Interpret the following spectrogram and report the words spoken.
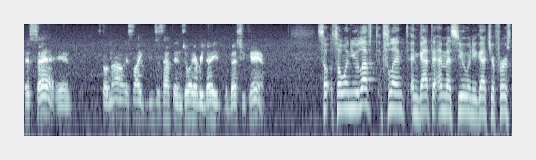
it's sad. And so now it's like you just have to enjoy every day the best you can. So, so when you left Flint and got to MSU and you got your first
